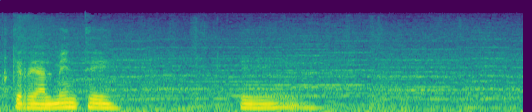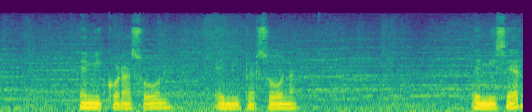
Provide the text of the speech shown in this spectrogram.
porque realmente eh, en mi corazón, en mi persona, en mi ser,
